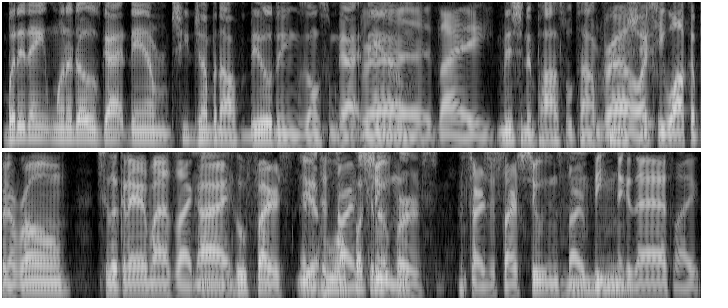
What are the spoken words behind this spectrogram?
But it ain't one of those goddamn she jumping off buildings on some goddamn Bruh, like, Mission Impossible Tom Cruise or shit. she walk up in a room, she look at everybody, it's like, all right, who first? And yeah, it just who starts shooting. up first? Start just start shooting, start beating Mhm. niggas ass. Like,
